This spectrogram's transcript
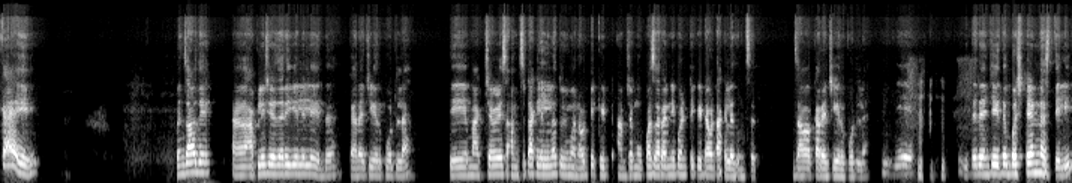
काय? पण जाऊ दे. आपले शेजारी गेलेले आहेत कराची एअरपोर्टला. ते मागच्या वेळेस आमचं टाकलेलं ना तुम्ही म्हणावं तिकीट. आमच्या मुप्पा सरांनी पण तिकिटावर टाकलं तुमचं. जावा कराची एअरपोर्टला. इथे त्यांच्या इथे बस स्टँड नसतेली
